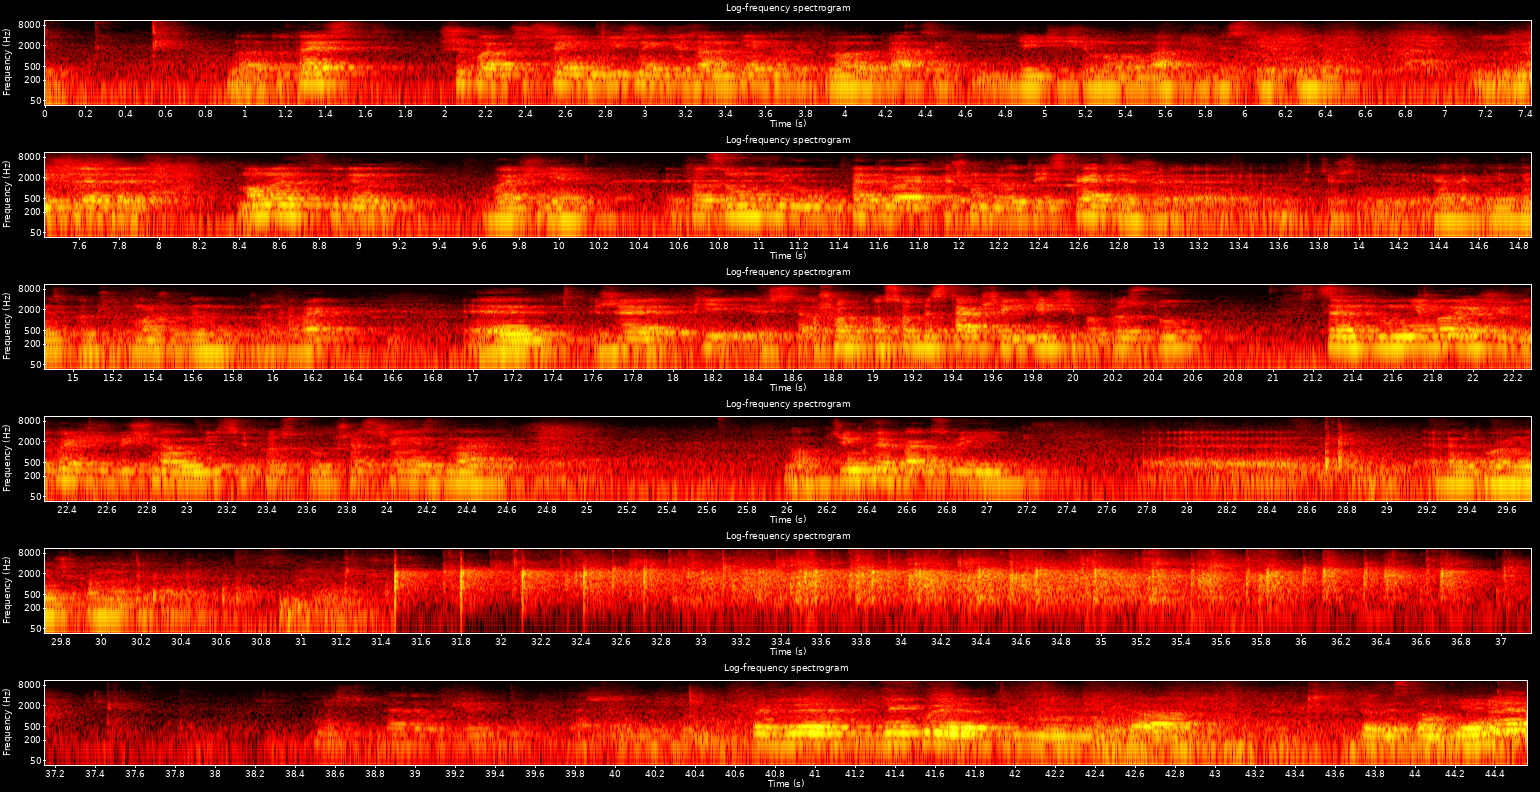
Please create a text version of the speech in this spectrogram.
No, tutaj jest przykład przestrzeni publicznej, gdzie zamknięto taki mały placek i dzieci się mogą bawić bezpiecznie. I myślę, że moment, w którym właśnie to, co mówił Pedro, jak też mówił o tej strefie, że chociaż Radek nie do końca to przetłumaczył ten, ten kawałek, e, że osoby starsze i dzieci po prostu w centrum nie boją się wychodzić, być na ulicy, po prostu przestrzeń jest dla nich. No, dziękuję bardzo i e, ewentualnie czekam na pytania. Także dziękuję za to wystąpienie.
